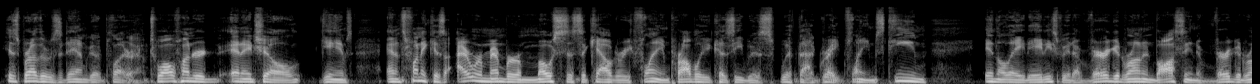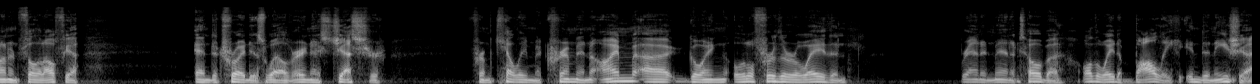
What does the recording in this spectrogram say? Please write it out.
His brother was a damn good player. Yeah. 1,200 NHL games. And it's funny because I remember most as a Calgary Flame, probably because he was with that great Flames team in the late 80s. We had a very good run in Boston, a very good run in Philadelphia and Detroit as well. Very nice gesture from Kelly McCrimmon. I'm uh, going a little further away than Brandon, Manitoba, all the way to Bali, Indonesia,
